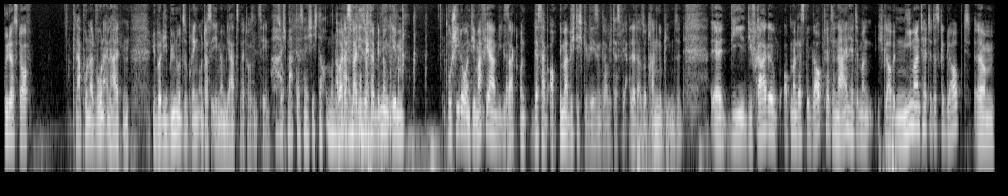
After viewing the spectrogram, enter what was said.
Rüdersdorf knapp 100 Wohneinheiten über die Bühne zu bringen und das eben im Jahr 2010. Ah, So. Ich mag das, wenn ich dich doch immer noch Aber das war diese Verbindung eben Bushido und die Mafia, wie gesagt, und deshalb auch immer wichtig gewesen, glaube ich, dass wir alle da so dran geblieben sind. Äh, die, die Frage, ob man das geglaubt hätte, nein, hätte man, ich glaube, niemand hätte das geglaubt. Ähm,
